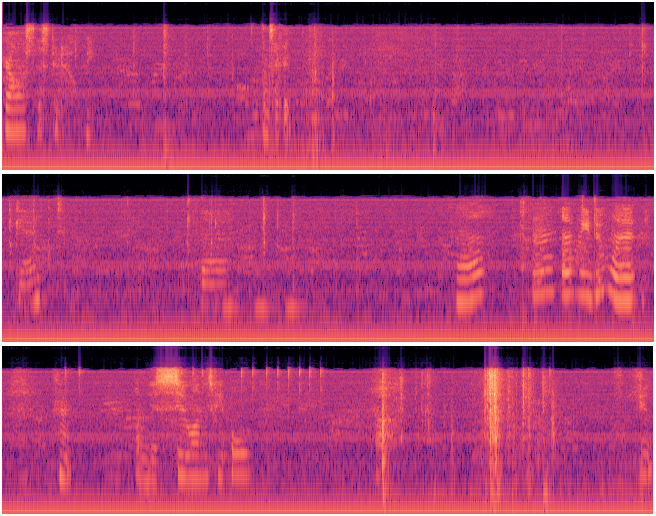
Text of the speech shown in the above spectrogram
Here, I'll ask this dude to help me. One second. Let me do it. Hmm. I'm gonna sue on these people. Shoot.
